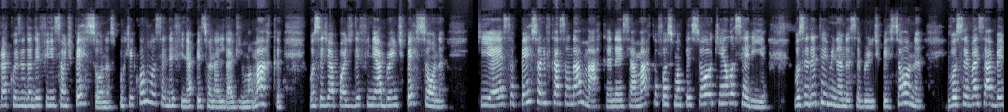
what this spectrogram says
a coisa da definição de personas, porque quando você define a personalidade de uma marca, você já pode definir a brand persona, que é essa personificação da marca, né? Se a marca fosse uma pessoa, quem ela seria? Você determinando essa brand persona, você vai saber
